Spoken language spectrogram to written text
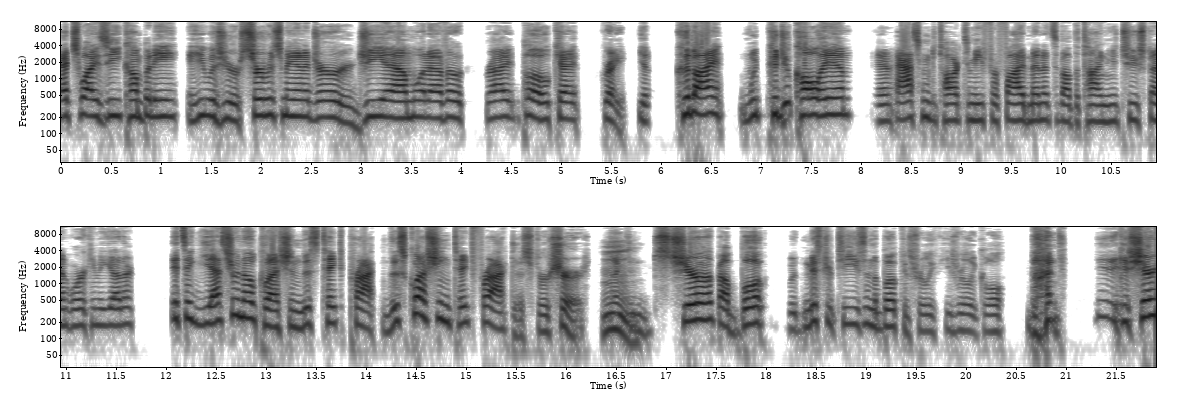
XYZ company, he was your service manager or GM, whatever, right? Oh, okay, great. You know, could I, could you call him and ask him to talk to me for five minutes about the time you two spent working together? It's a yes or no question. This takes practice. This question takes practice for sure. Mm. I can share a book with Mr. T's in the book. It's really, he's really cool. But you can share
